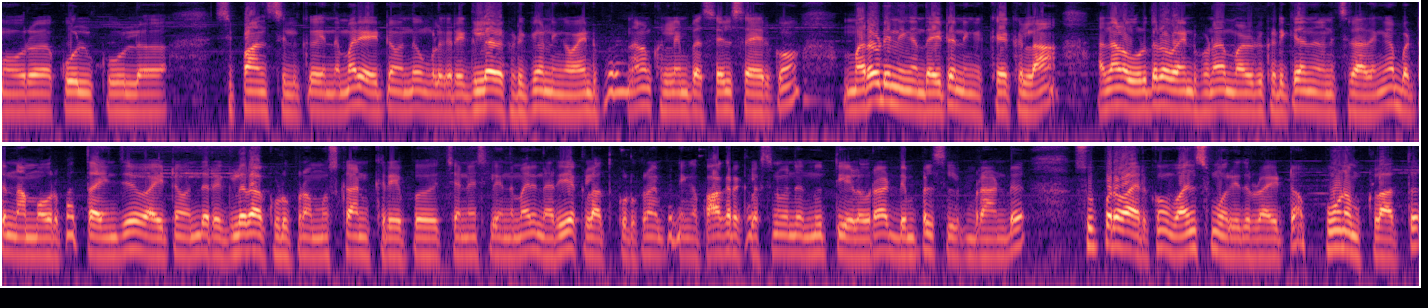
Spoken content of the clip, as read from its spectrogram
more cool cool chiffon silk இந்த மாதிரி ஐட்டம் வந்து உங்களுக்கு ரெகுலராக கிடைக்கும். நீங்கள் வாங்கிட்டு போகிறதுனால கண்டிப்பாக சேல்ஸ் ஆகிருக்கும் மறுபடியும் நீங்கள் அந்த ஐட்டம் நீங்கள் கேட்கலாம். அதனால் ஒரு தடவை வாங்கிட்டு போனால் மறுபடியும் கிடைக்காதுன்னு நினச்சிடாதீங்க. பட் நம்ம ஒரு பத்தஞ்சு ஐட்டம் வந்து ரெகுலராக கொடுக்குறோம். முஸ்கான் கிரேப்பு சென்னை சில்க் இந்த மாதிரி நிறைய கிளாத் கொடுக்குறோம். இப்போ நீங்கள் பார்க்குற கலெக்ஷன் வந்து நூற்றி எழுபது ரூபா. டிம்பிள் சில்க் பிராண்டு சூப்பராக இருக்கும். ஒன்ஸ் மோர் இதோட ஐட்டம் பூனம் கிளாத்து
